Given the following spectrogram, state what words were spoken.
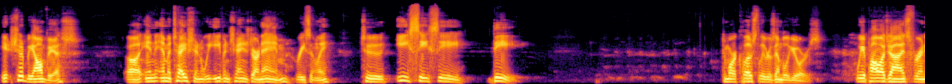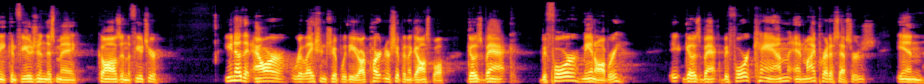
it should be obvious. Uh, in imitation, we even changed our name recently to ECCD to more closely resemble yours. We apologize for any confusion this may cause in the future. You know that our relationship with you, our partnership in the gospel, goes back before me and Aubrey. It goes back before Cam and my predecessors in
